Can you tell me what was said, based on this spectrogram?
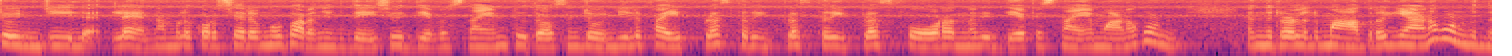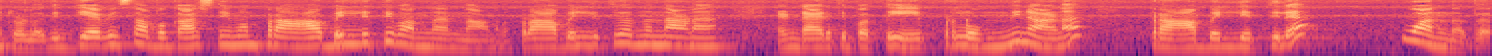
ട്വന്റിയിൽ അല്ലേ? നമ്മൾ കുറച്ച് നേരം മുമ്പ് പറഞ്ഞിരുന്നു ദേശീയ വിദ്യാഭ്യാസ നയം ടു തൗസൻഡ് ട്വന്റിയിൽ five plus three plus three plus four എന്ന വിദ്യാഭ്യാസ നയമാണ് കൊണ്ട് എന്നിട്ടുള്ളൊരു മാതൃകയാണ് കൊണ്ടുവന്നിട്ടുള്ളത്. വിദ്യാഭ്യാസ അവകാശ നിയമം പ്രാബല്യത്തിൽ വന്നതെന്നാണ്. പ്രാബല്യത്തിൽ വന്നെന്നാണ് രണ്ടായിരത്തി പത്ത് ഏപ്രിൽ ഒന്നിനാണ് പ്രാബല്യത്തിൽ വന്നത്.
